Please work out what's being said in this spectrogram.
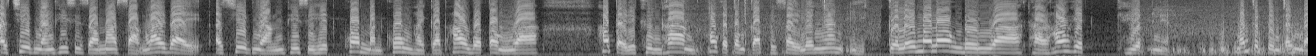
อาชีพหยังที่สิสามารถสร้างรายได้อาชีพหยังที่สิเฮ็ดความมั่นคงให้กับเฮ้าบ่ต้องว่า เฮาไปได้ครึ่งทางเฮาก็ต้องกลับไปใส่แรงงานอีกก็เลยมาลองเบิงว่าถ้าเฮาเฮ็ดเฮ็ดเนี่ย มันจะเป็นจังได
